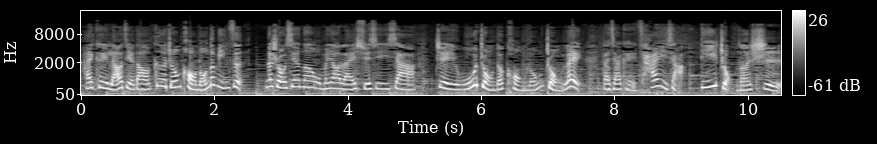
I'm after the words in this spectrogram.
还可以了解到各种恐龙的名字。那首先呢，我们要来学习一下这五种的恐龙种类，大家可以猜一下。第一种呢，是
